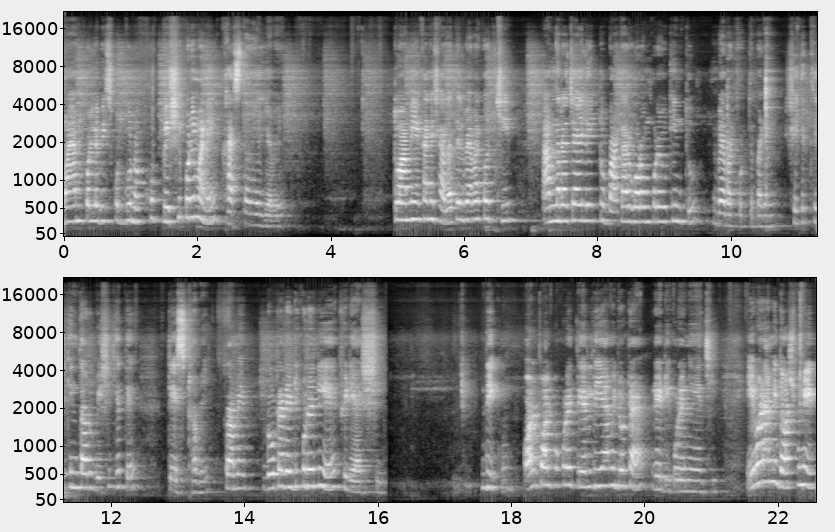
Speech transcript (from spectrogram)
ময়াম করলে বিস্কুটগুলো খুব বেশি পরিমাণে খাস্তা হয়ে যাবে। তো আমি এখানে সাদা তেল ব্যবহার করছি। আপনারা চাইলে একটু বাটার গরম করেও কিন্তু ব্যবহার করতে পারেন। সেক্ষেত্রে কিন্তু আরও বেশি খেতে টেস্ট হবে। তো আমি ডোটা রেডি করে নিয়ে ফিরে আসছি। দেখুন, অল্প অল্প করে তেল দিয়ে আমি ডোটা রেডি করে নিয়েছি। এবার আমি দশ মিনিট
